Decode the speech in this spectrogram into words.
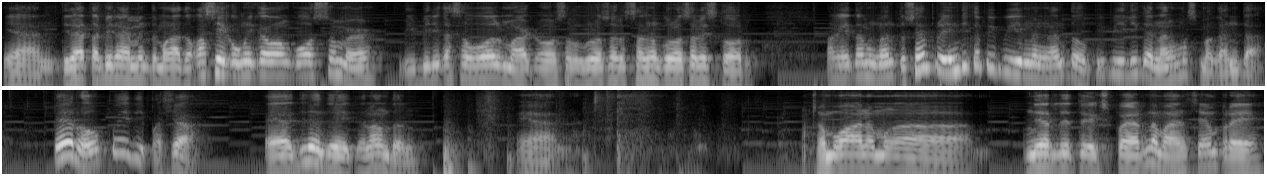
Yan, tinatabi namin itong mga to. Kasi kung ikaw ang customer, bibili ka sa Walmart o sa grocery, sa grocery store, makita mo ganito. Siyempre, hindi ka pipili ng ganito. Pipili ka ng mas maganda. Pero, pwede pa siya. Kaya, dinodonate na lang doon. Ayan. Sa mukha ng mga nearly to expire naman, siyempre,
